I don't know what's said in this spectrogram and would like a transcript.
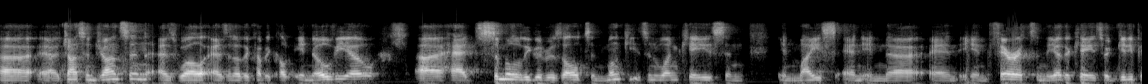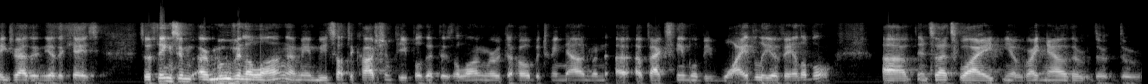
uh, uh, Johnson Johnson, as well as another company called Inovio, uh, had similarly good results in monkeys in one case, and in mice, and in and in ferrets in the other case, or guinea pigs rather in the other case. So things are moving along. I mean, we sought to caution people that there's a long road to hoe between now and when a, a vaccine will be widely available. Uh, and so that's why, you know, right now the, the, the,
